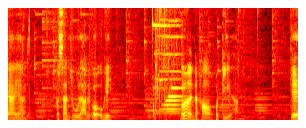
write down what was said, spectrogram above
ရရပတ်စံလိုလာပြီ။ Oh okay ။ဟမ်2000ဟောတီဟာ။ကဲ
